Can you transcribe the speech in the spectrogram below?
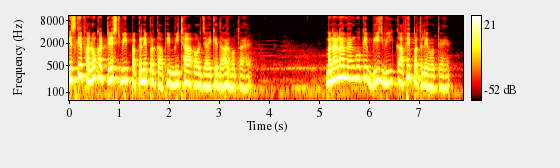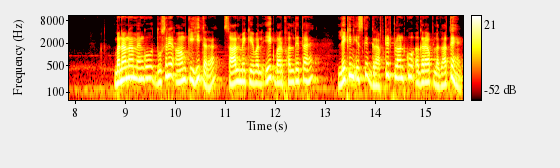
इसके फलों का टेस्ट भी पकने पर काफ़ी मीठा और जायकेदार होता है। बनाना मैंगो के बीज भी काफ़ी पतले होते हैं। बनाना मैंगो दूसरे आम की ही तरह साल में केवल एक बार फल देता है, लेकिन इसके ग्राफ्टेड प्लांट को अगर आप लगाते हैं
